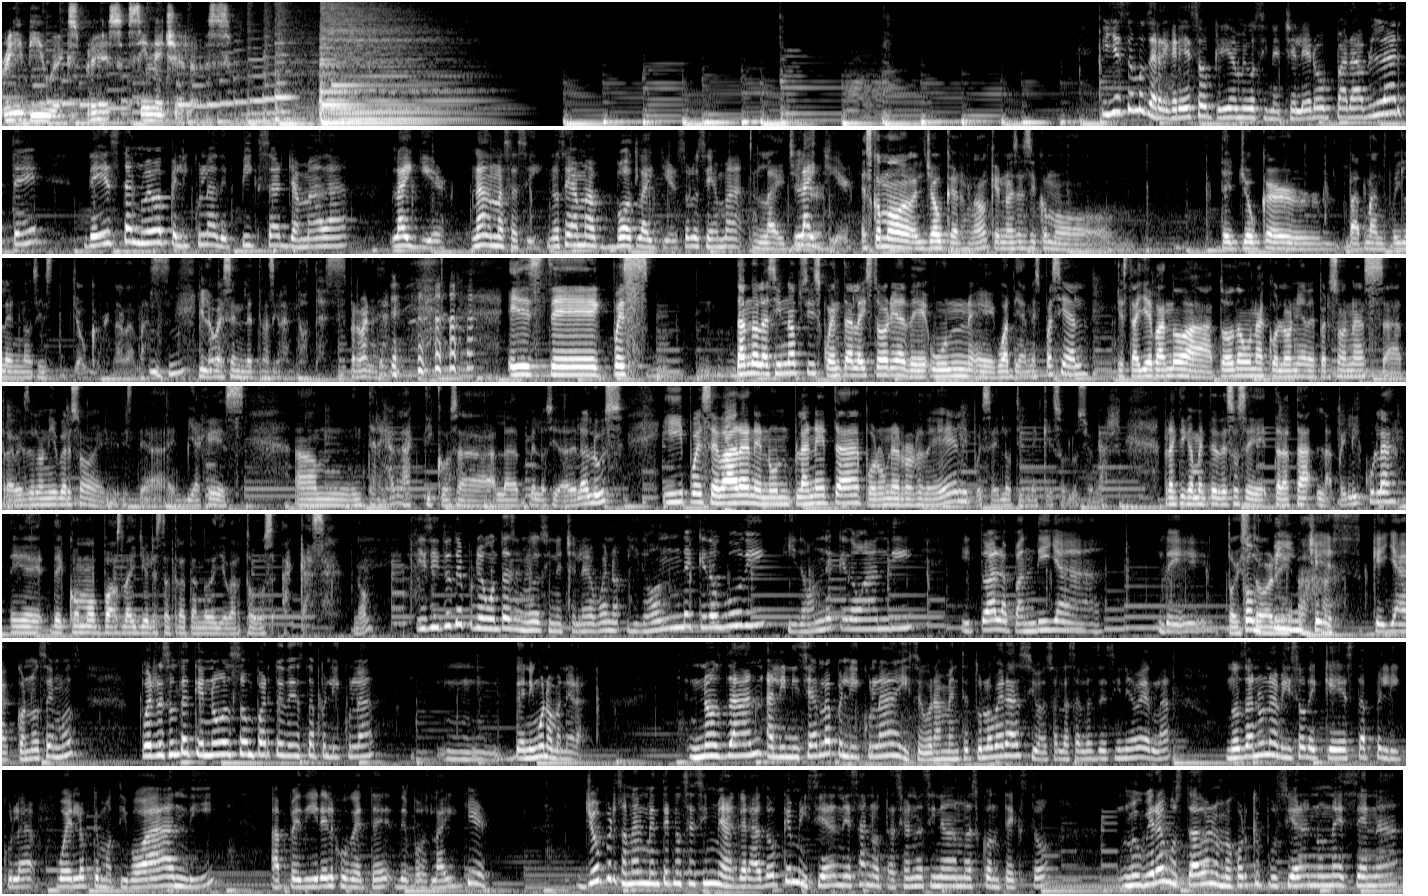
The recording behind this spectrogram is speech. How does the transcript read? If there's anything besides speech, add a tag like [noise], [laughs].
Review Express Cinechelas. De regreso, querido amigo cinechelero, para hablarte de esta nueva película de Pixar llamada Lightyear. Nada más así. No se llama Buzz Lightyear, solo se llama Lightyear. Es como el Joker, ¿no? Que no es así como The Joker, Batman villain, no, si es Joker nada más. Y lo ves en letras grandotas. Pero bueno, ya. [laughs] este, pues Dando la sinopsis, cuenta la historia de un eh, guardián espacial que está llevando a toda una colonia de personas a través del universo eh, este, en viajes intergalácticos a la velocidad de la luz y pues se varan en un planeta por un error de él y pues él lo tiene que solucionar. Prácticamente de eso se trata la película, eh, de cómo Buzz Lightyear está tratando de llevar todos a casa, ¿no? Y si tú te preguntas, amigo cinechelero, bueno, ¿y dónde quedó Woody? ¿Y dónde quedó Andy? Y toda la pandilla de Toy Story. que ya conocemos. Pues resulta que no son parte de esta película mm, de ninguna manera. Nos dan al iniciar la película, y seguramente tú lo verás si vas a las salas de cine a verla, nos dan un aviso de que esta película fue lo que motivó a Andy a pedir el juguete de Buzz Lightyear yo personalmente no sé si me agradó que me hicieran esa anotación así nada más contexto. Me hubiera gustado a lo mejor que pusieran una escena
